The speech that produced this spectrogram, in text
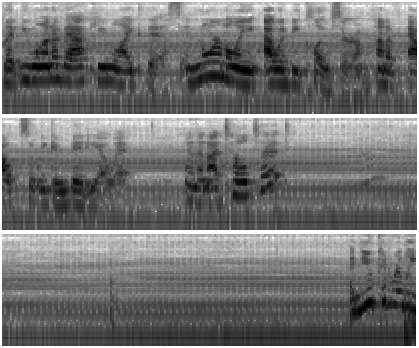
but you want a vacuum like this. And normally I would be closer. I'm kind of out so we can video it. And then I tilt it. And you could really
